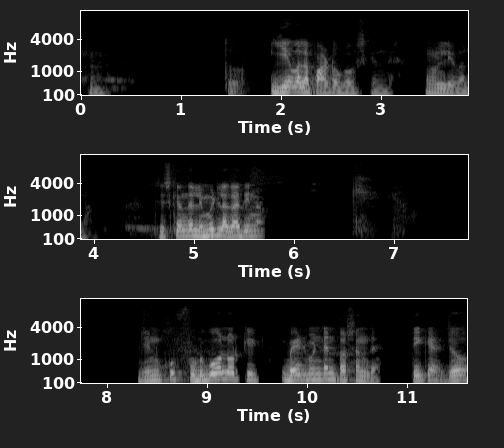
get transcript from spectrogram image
हम्म। तो ये वाला पार्ट होगा उसके अंदर ओनली वाला। जिसके अंदर लिमिट लगा दी ना जिनको फुटबॉल और बैडमिंटन पसंद है, ठीक है? जो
